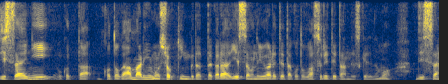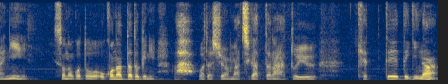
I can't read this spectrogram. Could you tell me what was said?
実際に起こったことがあまりにもショッキングだったからイエス様の言われてたことを忘れてたんですけれども実際にそのことを行った時にああ私は間違ったなという決定的な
